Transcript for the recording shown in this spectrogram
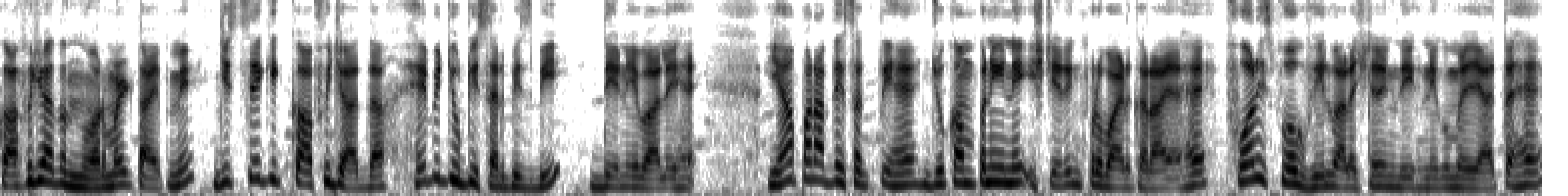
काफ़ी ज़्यादा नॉर्मल टाइप में, जिससे कि काफ़ी ज़्यादा हैवी ड्यूटी सर्विस भी देने वाले हैं। यहाँ पर आप देख सकते हैं जो कंपनी ने स्टेयरिंग प्रोवाइड कराया है। फोर स्पोक व्हील वाला स्टेयरिंग देखने को मिल जाता है।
